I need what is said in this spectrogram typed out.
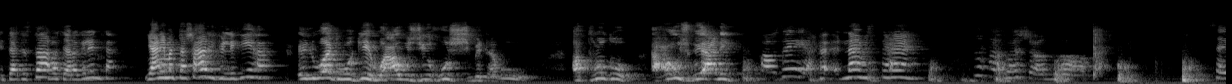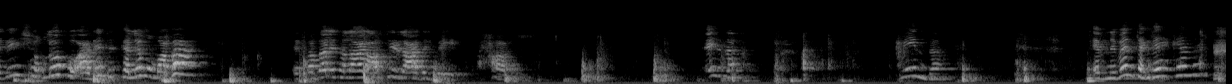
أنت هتستعبط يا راجل أنت؟ يعني ما أنتش عارف اللي فيها؟ الواد وجه وعاوز يخش بيت أبوه. أطرده؟ أحوشه يعني؟ فوزية. نعم استهان ما شاء الله. سايبين شغلكم وقاعدين تتكلموا مع بعض؟ اتفضلي طلعي العصير لعادل بيه حاضر إيه ده مين ده ابن بنتك ده يا كامل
